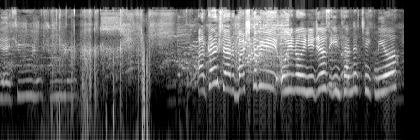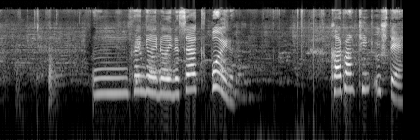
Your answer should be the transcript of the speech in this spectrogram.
Şöyle şöyle şöyle. Arkadaşlar başka bir oyun oynayacağız. İnternet çekmiyor. Hmm, hangi oyunu oynasak? Bu oyunu. Carpan King 3D.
